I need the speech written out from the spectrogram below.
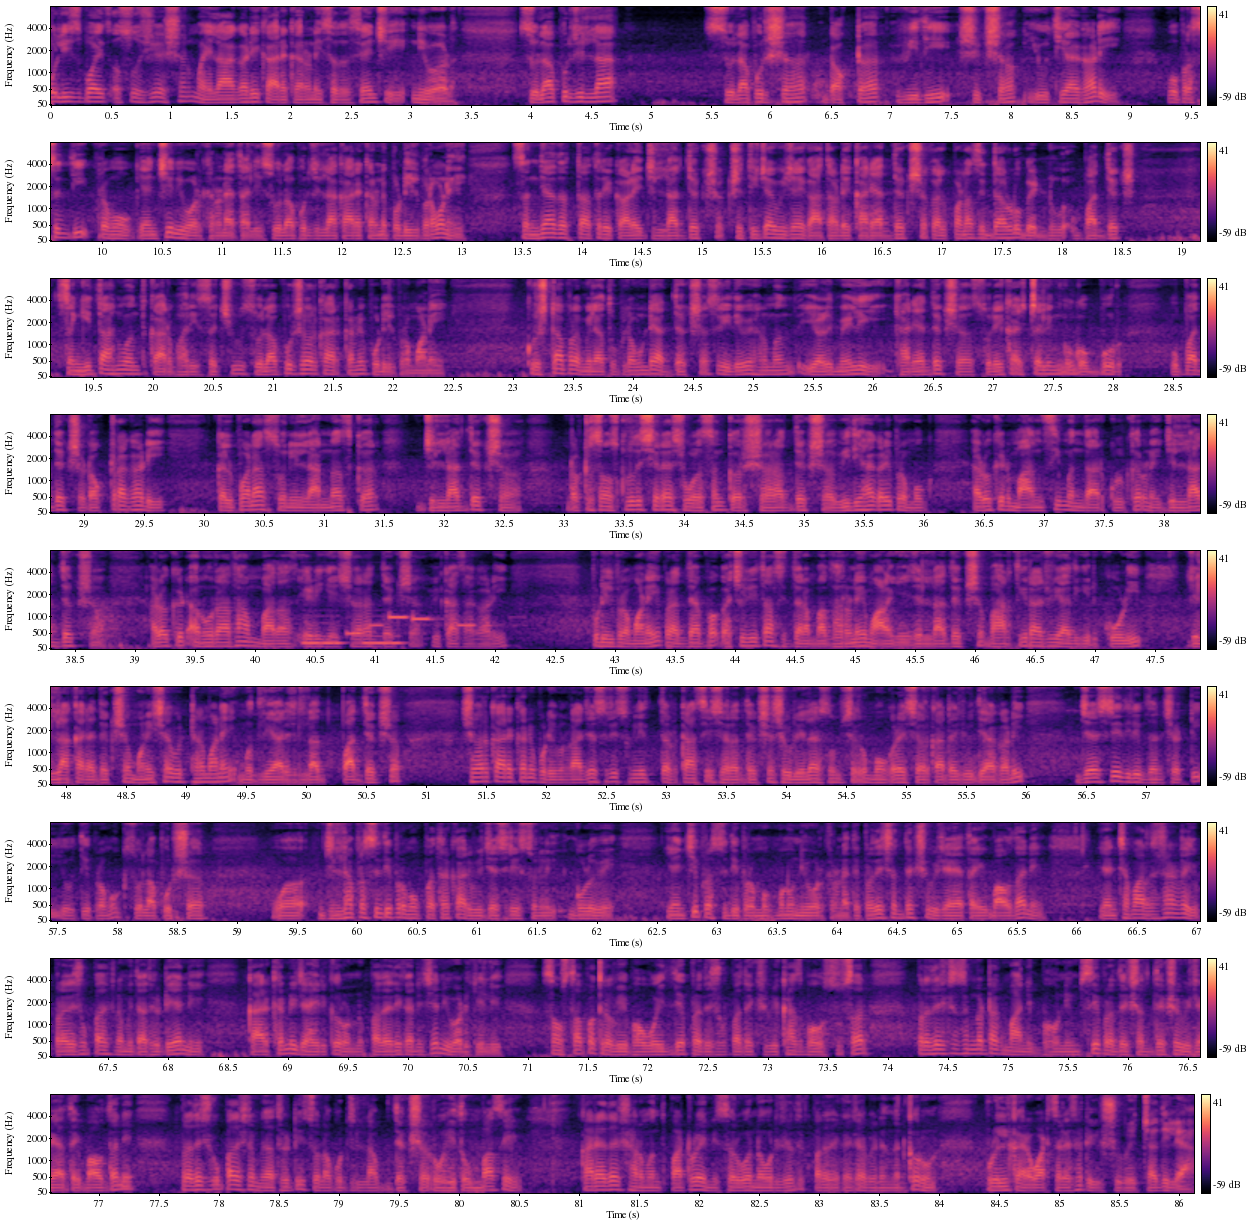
Police boys association महिला आघाडी कार्यकारिणी सदस्यांची निवड. सोलापूर जिल्हा सोलापूर शहर डॉक्टर विधी शिक्षक युती आघाडी व प्रसिद्धी प्रमुख यांची निवड करण्यात आली. सोलापूर जिल्हा कार्यकारिणी पुढीलप्रमाणे संध्या दत्तात्रय काळे जिल्हाध्यक्ष क्षितिजा विजय गाताडे कार्याध्यक्ष कल्पना सिद्धार्डू बेडणू उपाध्यक्ष संगीता हनुमंत कारभारी सचिव सोलापूर शहर कारखाने पुढीलप्रमाणे. कृष्णा प्रमिला तुपलवंडे अध्यक्ष श्रीदेवी हनुमंत येळमेली कार्याध्यक्ष सुरेखा इष्टलिंग गोब्बूर उपाध्यक्ष डॉक्टर आघाडी कल्पना सुनील नान्नसकर जिल्हाध्यक्ष डॉक्टर संस्कृती शिराज वळसंकर शहराध्यक्ष विधी आघाडी प्रमुख ॲडव्होकेट मानसी मंदार कुलकर्णी जिल्हाध्यक्ष ॲडव्होकेट अनुराधा अंबादास एडगे शहराध्यक्ष विकास आघाडी. पुढीलप्रमाणे प्राध्यापक अचिलिता सीताराम धरणे माळगे जिल्हाध्यक्ष भारती राजू यादगीर कोळी जिल्हा कार्याध्यक्ष मनीषा विठ्ठल माने मुदलियार जिल्हा उपाध्यक्ष शहर कार्यकारिणी पुढे राजश्री सुनील तडकासे शहराध्यक्ष शिवलीला सोमशेखर मोगळे शहर कार्य युती आघाडी जयश्री दिलीप धनशेट्टी युवती प्रमुख सोलापूर शहर व जिल्हा प्रसिद्धी प्रमुख पत्रकार विजयश्री सुनील गुळवे यांची प्रसिद्धी प्रमुख म्हणून निवड करण्यात आली प्रदेश अध्यक्ष विजयाताई बावदाने यांच्या मार्गदर्शनाखाली प्रदेश उपाध्यक्ष नमिता थेटे यांनी कारखानी जाहीर करून पदाधिकाऱ्यांची निवड केली. संस्थापक रवी भाऊ वैद्य प्रदेश उपाध्यक्ष विकास भाऊ सुसर प्रदेश संघटक माणिक भाऊ निमसे प्रदेश अध्यक्ष विजयाताई बावदाने प्रदेश उपाध्यक्ष नमिता थिटे सोलापूर जिल्हा अध्यक्ष रोहित उंबासे कार्याध्यक्ष हनुमंत पाटोळे यांनी सर्व नवनिर्देशक पदाधिकाऱ्यांचे अभिनंदन करून पुढील कार्य वाटचालीसाठी शुभेच्छा दिल्या.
